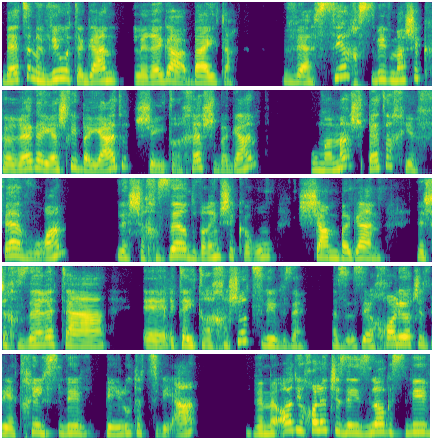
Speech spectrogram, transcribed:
בעצם הביאו את הגן לרגע הביתה. והשיח סביב מה שכרגע יש לי ביד, שהתרחש בגן, הוא ממש פתח יפה עבורם לשחזר דברים שקרו שם בגן, לשחזר את, ה, אה, את ההתרחשות סביב זה. אז זה יכול להיות שזה יתחיל סביב פעילות הצביעה, ומאוד יכול להיות שזה יזלוג סביב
